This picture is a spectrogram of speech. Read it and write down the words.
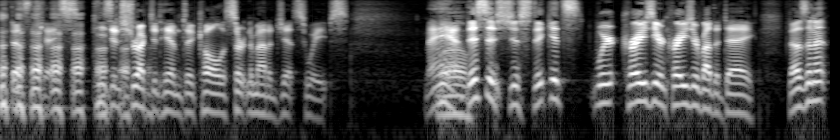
If that's the case. He's instructed him to call a certain amount of jet sweeps. Man, Wow. this is just it gets weird, crazier and crazier by the day, doesn't it?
